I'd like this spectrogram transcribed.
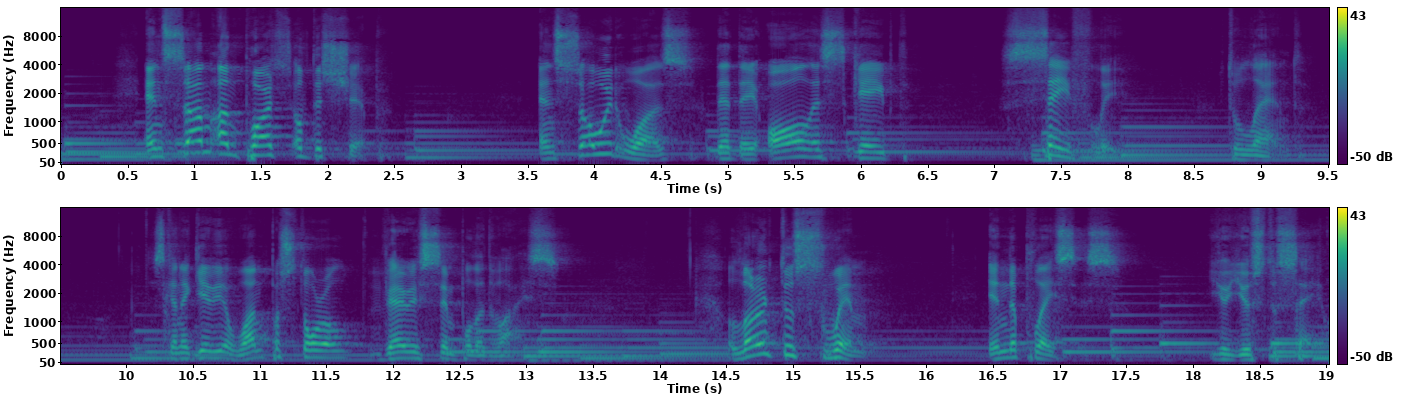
and some on parts of the ship. And so it was that they all escaped safely to land. Just gonna give you one pastoral, very simple advice. Learn to swim in the places you used to sail.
